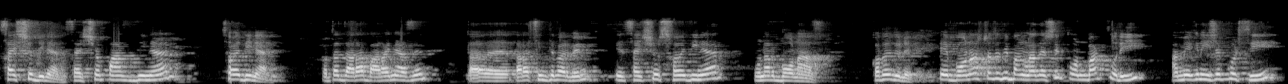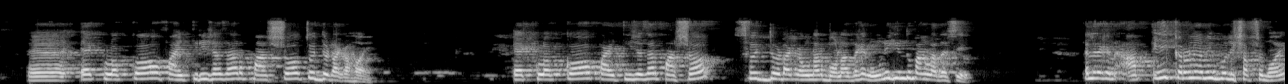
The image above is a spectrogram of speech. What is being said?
চারশো দিনার, চারশো পাঁচ দিনার, ছয় দিনার। অর্থাৎ যারা বাড়াইনে আছেন তারা চিনতে পারবেন, এই চারশো ছয় দিনার ওনার বোনাস। কত দিলে এই বোনাসটা যদি বাংলাদেশে কনভার্ট করি, আমি এখানে হিসাব করছি এক লক্ষ পঁয়ত্রিশ হাজার পাঁচশো চোদ্দ টাকা হয়। এক লক্ষ পঁয়ত্রিশ হাজার পাঁচশো চোদ্দ টাকা ওনার বোনাস। দেখেন, উনি কিন্তু বাংলাদেশে। তাহলে দেখেন এই কারণে আমি বলি সবসময়,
